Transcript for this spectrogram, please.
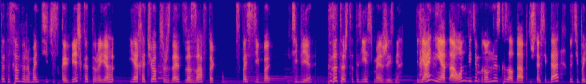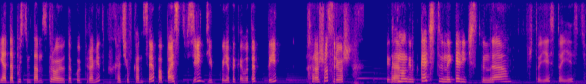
Это самая романтическая вещь, которую я, я хочу обсуждать за завтраком. Спасибо тебе за то, что ты есть в моей жизни. Я нет, а он, видимо, он мне сказал, да, потому что я всегда, ну, типа, я, допустим, там строю такую пирамидку, хочу в конце попасть в серединку. Я такая, вот это ты хорошо срешь. Как Да. он говорит, качественно и количественно. Да, что есть, то есть.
